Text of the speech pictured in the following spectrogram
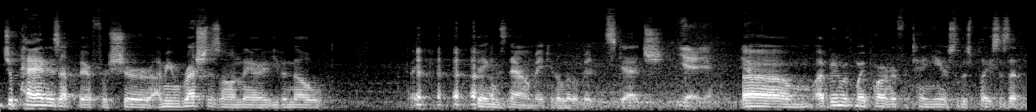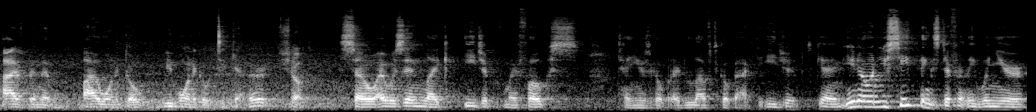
Japan is up there for sure. I mean, Russia's on there, even though like, things now make it a little bit sketch. Yeah, yeah. yeah. Um, I've been with my partner for ten years, so there's places that I've been that I want to go. We want to go together. sure. So I was in like Egypt with my folks ten years ago, but I'd love to go back to Egypt again. You know, and you see things differently when you're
